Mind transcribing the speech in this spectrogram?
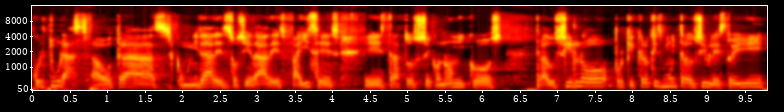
culturas, a otras comunidades, sociedades, países, eh, estratos económicos, traducirlo porque creo que es muy traducible. Estoy,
